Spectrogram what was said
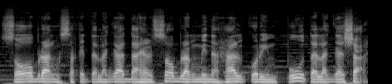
Sobrang sakit talaga dahil sobrang minahal ko rin po talaga siya.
